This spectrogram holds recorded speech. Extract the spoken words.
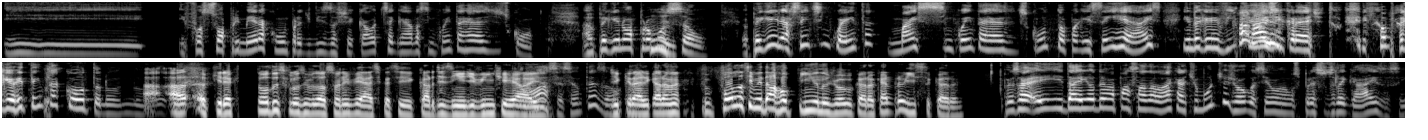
e e fosse sua primeira compra de Visa Checkout, você ganhava 50 reais de desconto. Aí eu peguei numa promoção. Eu peguei ele a 150, mais 50 reais de desconto, então eu paguei 100 reais e ainda ganhei 20 Caralho! reais de crédito. Então eu paguei 80 conto no. no- a- a- eu queria que todo exclusivo da Sony viesse com esse cardzinho de 20 reais Nossa, esse é um tesão. de cara. crédito, cara. Foda-se me dar roupinha no jogo, cara. Eu quero isso, cara. Pois é, e daí eu dei uma passada lá, cara, tinha um monte de jogo, assim, uns preços legais, assim,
